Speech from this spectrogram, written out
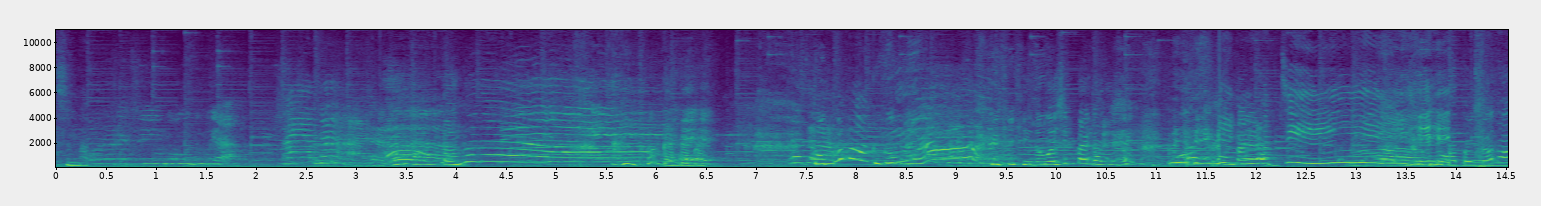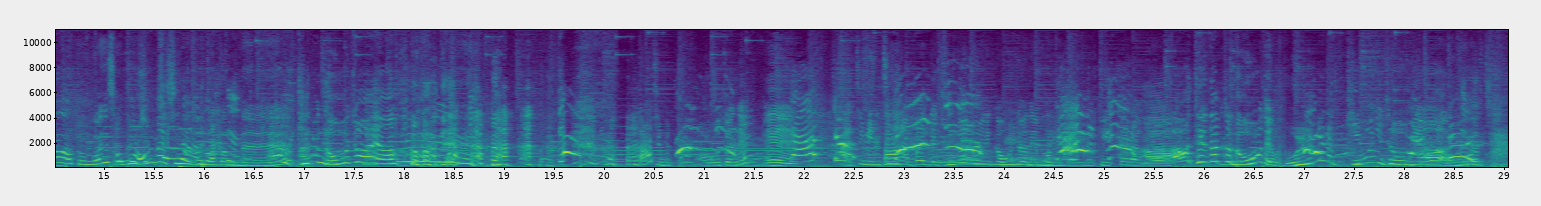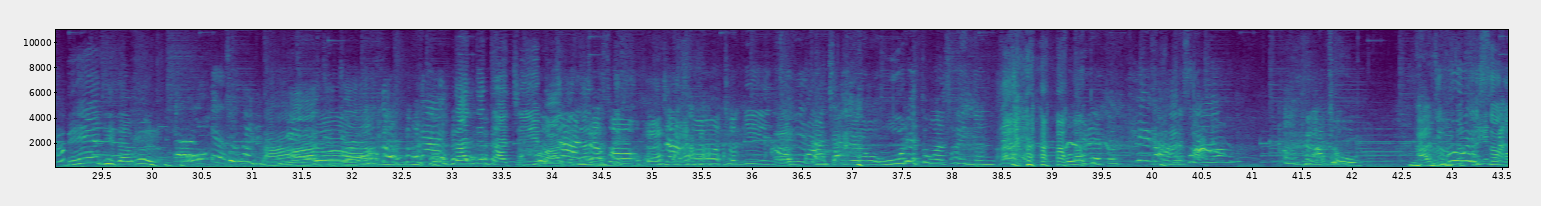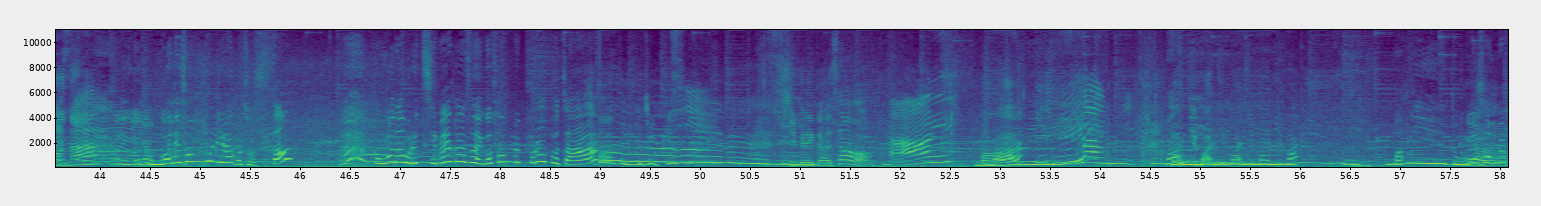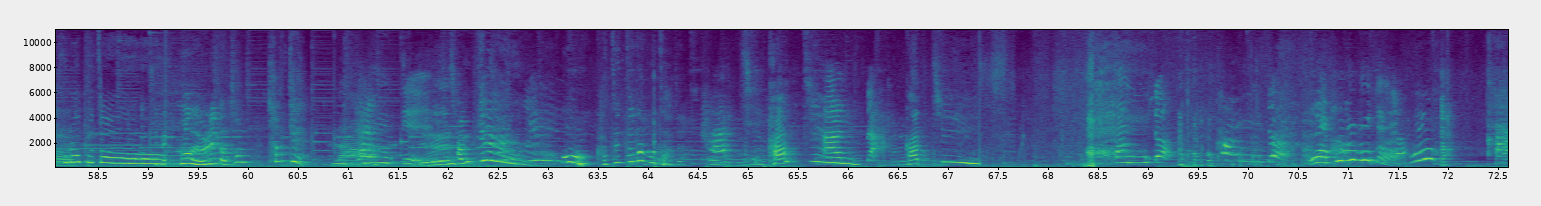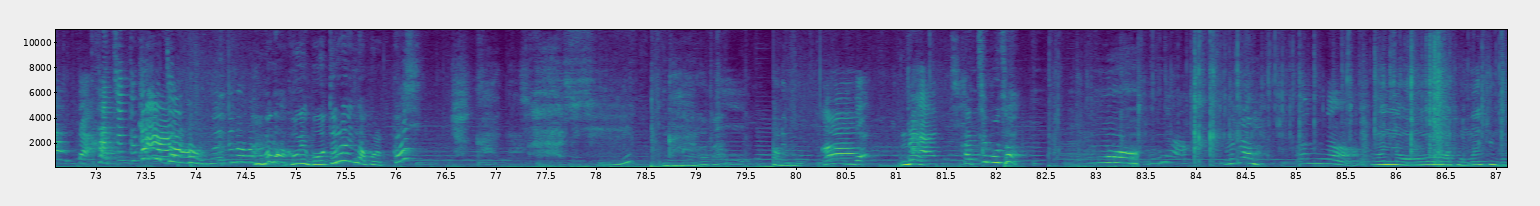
신나. 동건아. 동건아 그거 뭐야? 동건 신발 가지고. 그렇지. 아, 동건아 동건이 선물 엄청 신나게 받았네. 기분 너무 좋아요. 아침부터? 오전에? 네. 아침 일찍 안 봤는데 중간에 보니까 오전에 보니까 이렇게 있더라고요. 아, 대답도 너무 돼. 얼마나 기분이 좋으면 내 대답을 아 진짜 따뜻하지. 혼자. 앉아서 혼자서 저기 생일 단장이라고 오랫동안 서 있는데 올해도 태가 와서 아주 아주 모르겠어거나. 그럼 이거 동건이 선물이라고 줬어? 동건아 우리 집에 가서 이거 선물 풀어보자. 너무 좋겠네. 집에 가서 많이 많이 많이 많이 많이 많이 많이 우와. 선물 풀어보자. 어 열리다 참 참깨 하나, 둘, 참깨. 어 같이 뜯어보자. 같이 같이.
